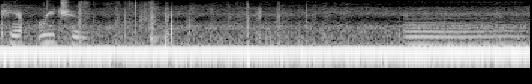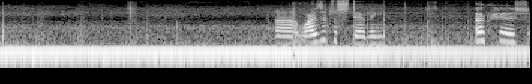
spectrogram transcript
can't reach him. Mm. Uh, why is it just standing? Okay, so,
